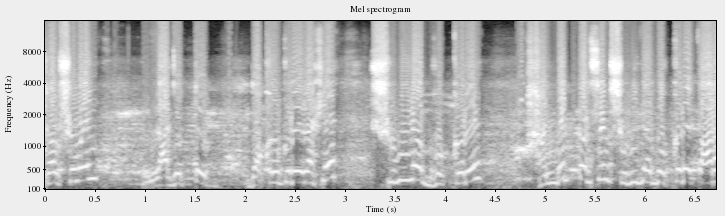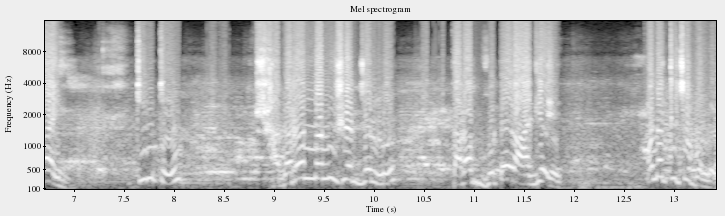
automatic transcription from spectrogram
সবসময় রাজত্ব দখল করে রাখে, সুবিধা ভোগ করে হান্ড্রেড পার্সেন্ট সুবিধা ভোগ করে তারাই। কিন্তু সাধারণ মানুষের জন্য তারা ভোটের আগে অনেক কিছু বলে,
